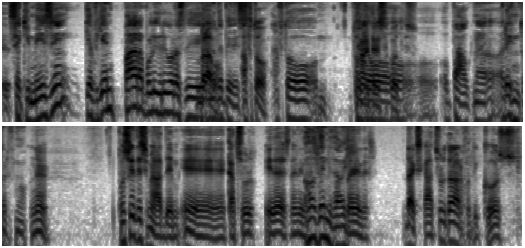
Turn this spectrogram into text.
ε, Σε κοιμίζει και βγαίνει πάρα πολύ γρήγορα στη Μπράβο. μετεπίδηση. Αυτό. Αυτό Το θέλει χαρακτηριστικό ο, της. ο, ο Πάουκ να ρίχνει το ρυθμό. Ναι. Πώς είδες σήμερα, Ντέμι, ε, Κατσούρ, είδες, δεν είδες; Ω, δεν είδα, όχι. είδες. Εντάξει, Κατσούρ τώρα αρχοντικός,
